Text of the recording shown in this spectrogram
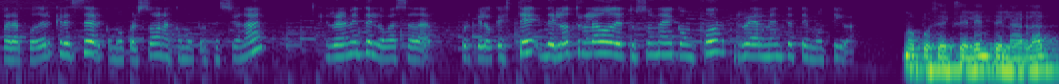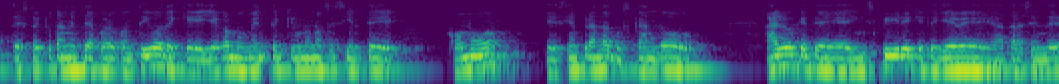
para poder crecer como personas, como profesional, realmente lo vas a dar porque lo que esté del otro lado de tu zona de confort realmente te motiva. No, pues excelente, la verdad estoy totalmente de acuerdo contigo de que llega un momento en que uno no se siente cómodo, que siempre andas buscando algo que te inspire, que te lleve a trascender.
